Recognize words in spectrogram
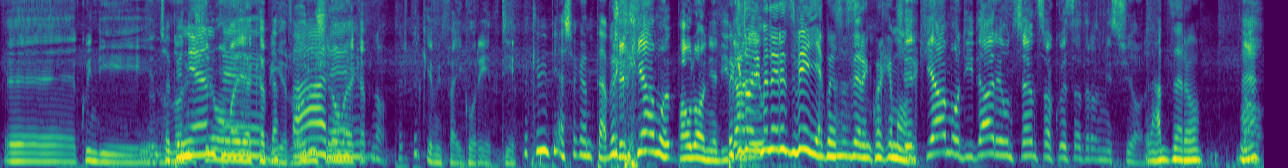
eh, quindi Non non, c'è più riusciremo niente mai a capirlo. Non riusciremo fare. mai a capire. No, per- perché mi fai i coretti? Perché mi piace cantare? Perché, Cerchiamo, Paulonia, di perché devo dare. rimanere sveglia questa sera in qualche modo. Cerchiamo di dare un senso a questa trasmissione. Lazzaro? Eh? No.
